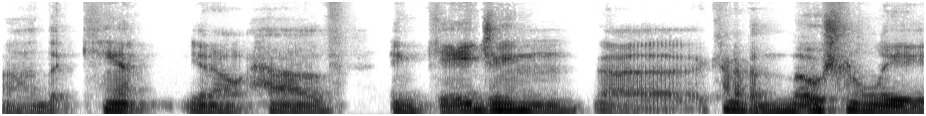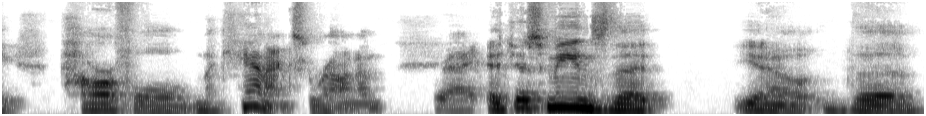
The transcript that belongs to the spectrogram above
uh, that can't, you know, have engaging, uh, kind of emotionally powerful mechanics around them. Right. It just means that, you know, the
